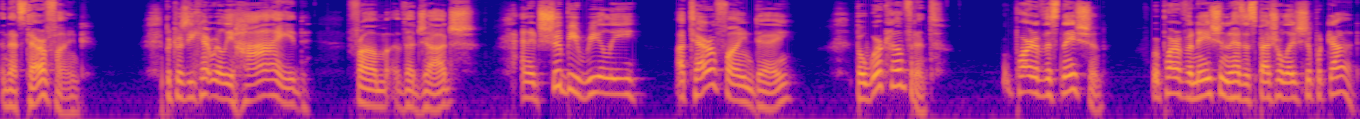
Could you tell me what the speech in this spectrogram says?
And that's terrifying because you can't really hide from the judge. And it should be really a terrifying day, but we're confident. We're part of this nation. We're part of a nation that has a special relationship with God.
